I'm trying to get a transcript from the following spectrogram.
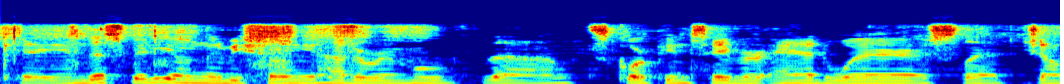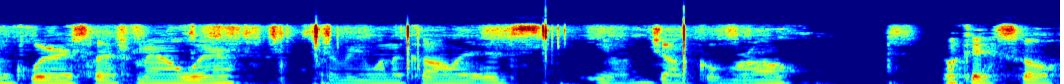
Okay, in this video I'm going to be showing you how to remove the Scorpion Saver adware slash junkware slash malware, whatever you want to call it. It's you know junk overall. Okay, so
